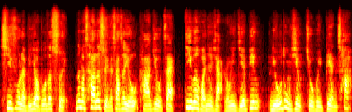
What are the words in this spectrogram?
吸附了比较多的水，那么掺了水的刹车油它就在低温环境下容易结冰，流动性就会变差。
